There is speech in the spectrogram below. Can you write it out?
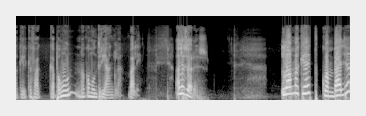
aquell que fa cap amunt, no? com un triangle. Vale. Aleshores, L'home aquest, quan balla,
